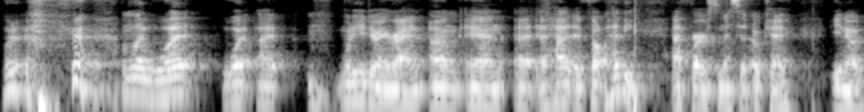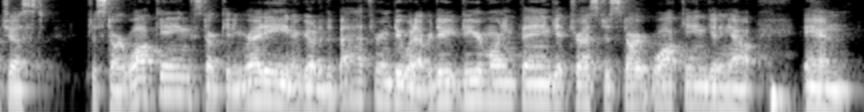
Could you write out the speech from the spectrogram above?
What? I'm like, what, what I, what are you doing, Ryan? Um, and it had, it felt heavy at first. And I said, okay, you know, just, just start walking, start getting ready, you know, go to the bathroom, do whatever, do, do your morning thing, get dressed, just start walking, getting out. And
